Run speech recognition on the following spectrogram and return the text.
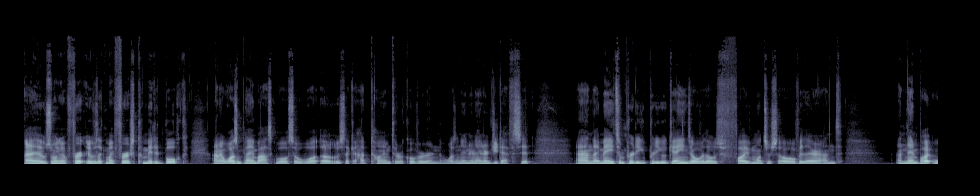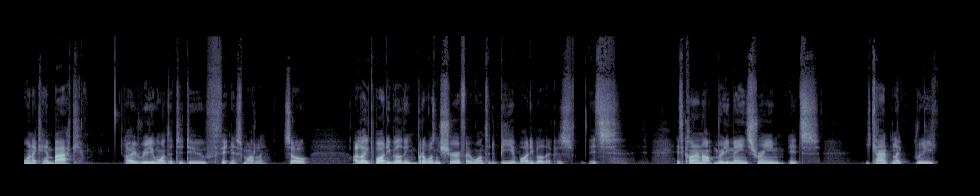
uh, it was like fir- it was like my first committed bulk, and I wasn't playing basketball, so what uh, it was like I had time to recover, and I wasn't in an energy deficit and I made some pretty pretty good gains over those five months or so over there, and and then by when I came back, I really wanted to do fitness modeling. So I liked bodybuilding, but I wasn't sure if I wanted to be a bodybuilder because it's it's kind of not really mainstream. It's you can't like really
